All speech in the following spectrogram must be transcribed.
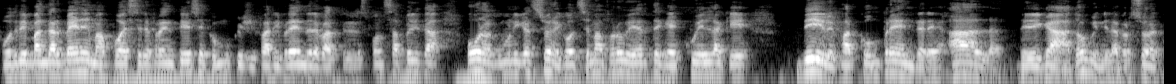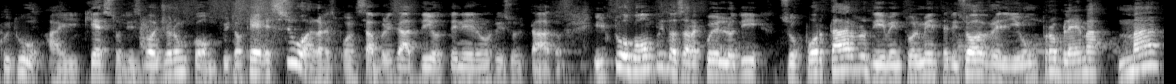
potrebbe andare bene ma può essere fraintesa e comunque ci fa riprendere parte delle responsabilità o una comunicazione col semaforo verde che è quella che deve far comprendere al delegato, quindi la persona a cui tu hai chiesto di svolgere un compito, che è sua la responsabilità di ottenere un risultato. Il tuo compito sarà quello di supportarlo, di eventualmente risolvergli un problema, ma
